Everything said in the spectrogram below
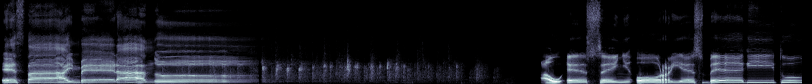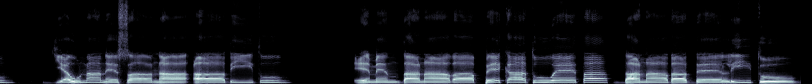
ez da hainberando. Hau ezein horri ez begitu, jaunan esana aditu, hemen dana da pekatu eta dana da delitu.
